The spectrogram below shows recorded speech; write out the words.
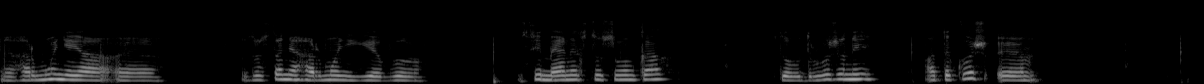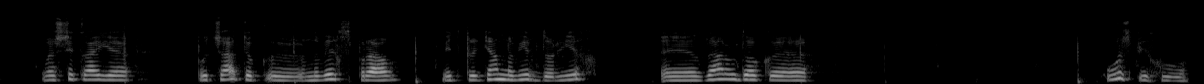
гармонія, е, зростання гармонії в сімейних стосунках, хто одружений, а також е, вас чекає початок е, нових справ, відкриття нових доріг. Е, зародок е, успіху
